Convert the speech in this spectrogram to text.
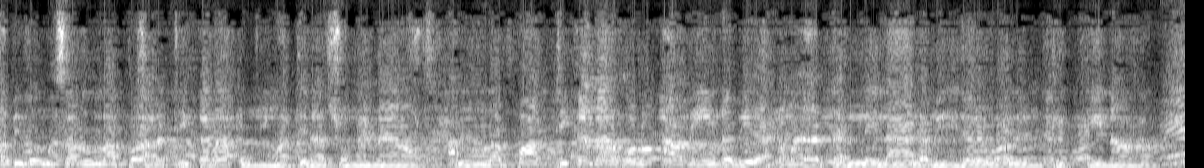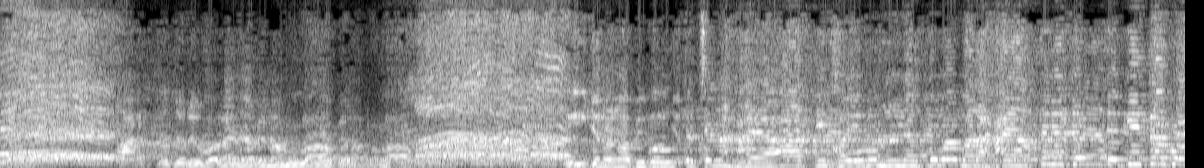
নবী বলছে, আল্লাহ পার ঠিকানা উম্মতিরা শুনে নাও। আল্লাহ পাক ঠিকানা হলো আমি, নবী রহমাতাল লিল আলামিন। জোরে বলেন, ঠিক কি না আর তো জোরে বলা যাবে না, আল্লাহ এই জন্য নবী বলতেছেন, হায়াতি খৈরুল লাকুম, আমার হায়াতের জিন্দেগি দেবো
